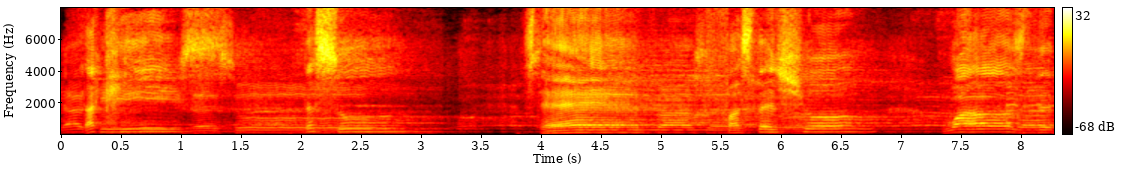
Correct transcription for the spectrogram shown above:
that keeps the soul. steadfast and sure was the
